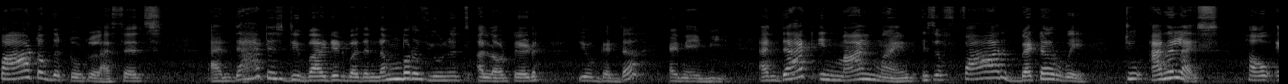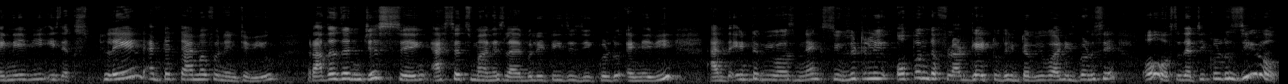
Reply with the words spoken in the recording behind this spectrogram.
part of the total assets and that is divided by the number of units allotted. You get the NAV and that in my mind is a far better way to analyze how NAV is explained at the time of an interview rather than just saying assets minus liabilities is equal to NAV and the interviewer's next you literally open the floodgate to the interviewer and he's going to say oh so that's equal to zero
